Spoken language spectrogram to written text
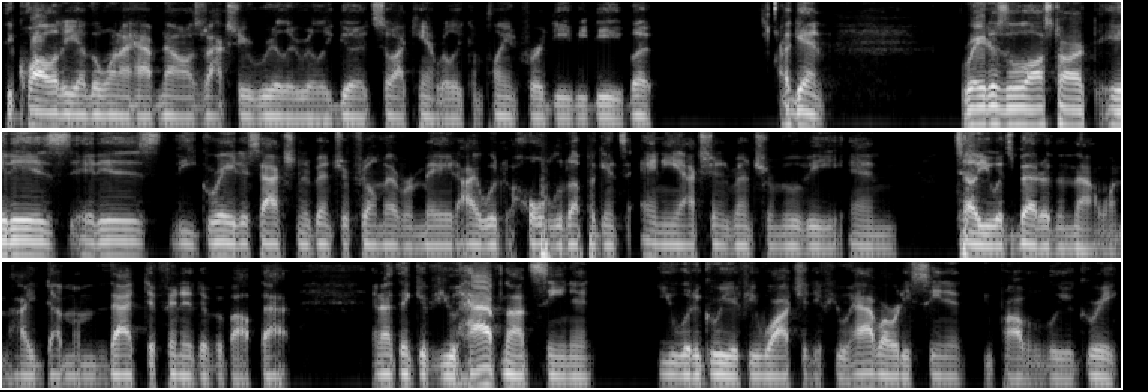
the quality of the one I have now is actually really, really good. So I can't really complain for a DVD. But again, Raiders of the Lost Ark, it is it is the greatest action adventure film ever made. I would hold it up against any action adventure movie and tell you it's better than that one. I, I'm that definitive about that. And I think if you have not seen it, you would agree if you watch it. If you have already seen it, you probably agree.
